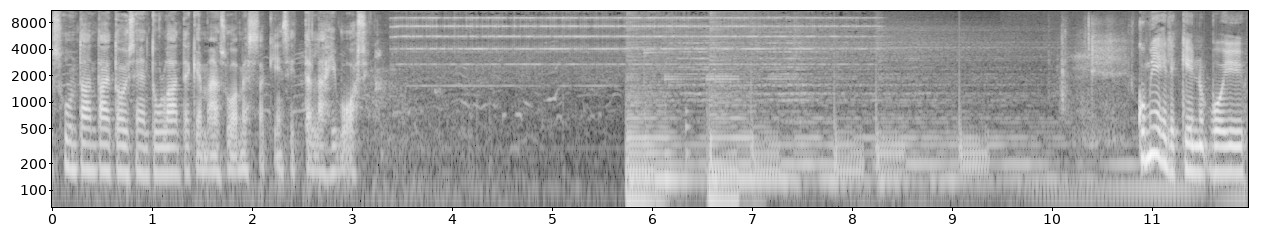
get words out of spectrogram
suuntaan tai toiseen tullaan tekemään Suomessakin sitten lähivuosina. Kun miehillekin voi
